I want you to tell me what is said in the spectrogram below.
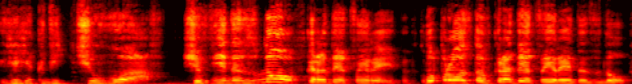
я як відчував, що Фіде знов вкраде цей рейтинг. Ну просто вкраде цей рейтинг знов.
